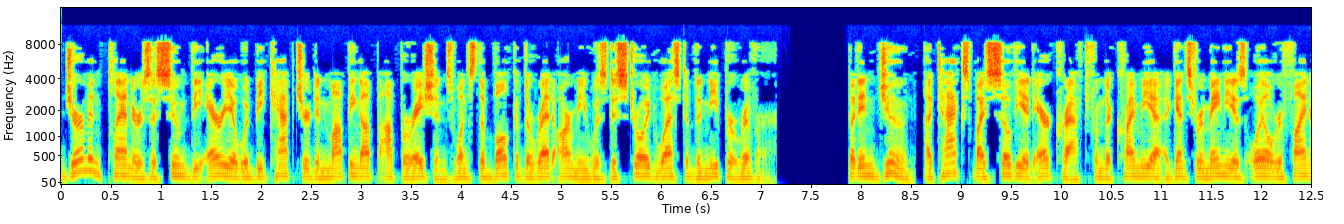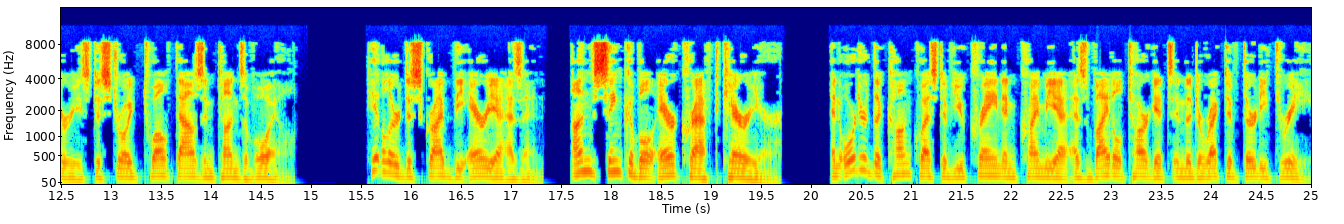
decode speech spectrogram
German planners assumed the area would be captured in mopping up operations once the bulk of the Red Army was destroyed west of the Dnieper River. But in June, attacks by Soviet aircraft from the Crimea against Romania's oil refineries destroyed 12,000 tons of oil. Hitler described the area as an unsinkable aircraft carrier and ordered the conquest of Ukraine and Crimea as vital targets in the Directive 33,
